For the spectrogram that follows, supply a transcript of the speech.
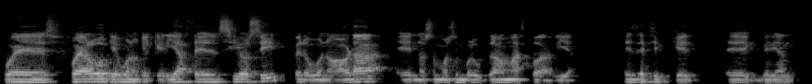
pues fue algo que, bueno, que quería hacer sí o sí, pero bueno, ahora eh, nos hemos involucrado más todavía. Es decir, que eh, mediante,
